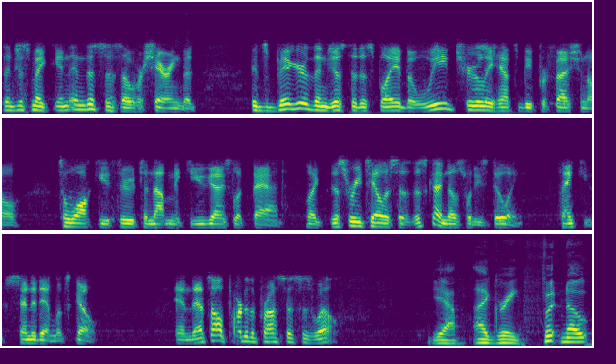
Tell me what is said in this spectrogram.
than just making, and this is oversharing, but it's bigger than just the display. But we truly have to be professional to walk you through to not make you guys look bad. Like this retailer says, this guy knows what he's doing. Thank you. Send it in. Let's go. And that's all part of the process as well. Yeah, I agree. Footnote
